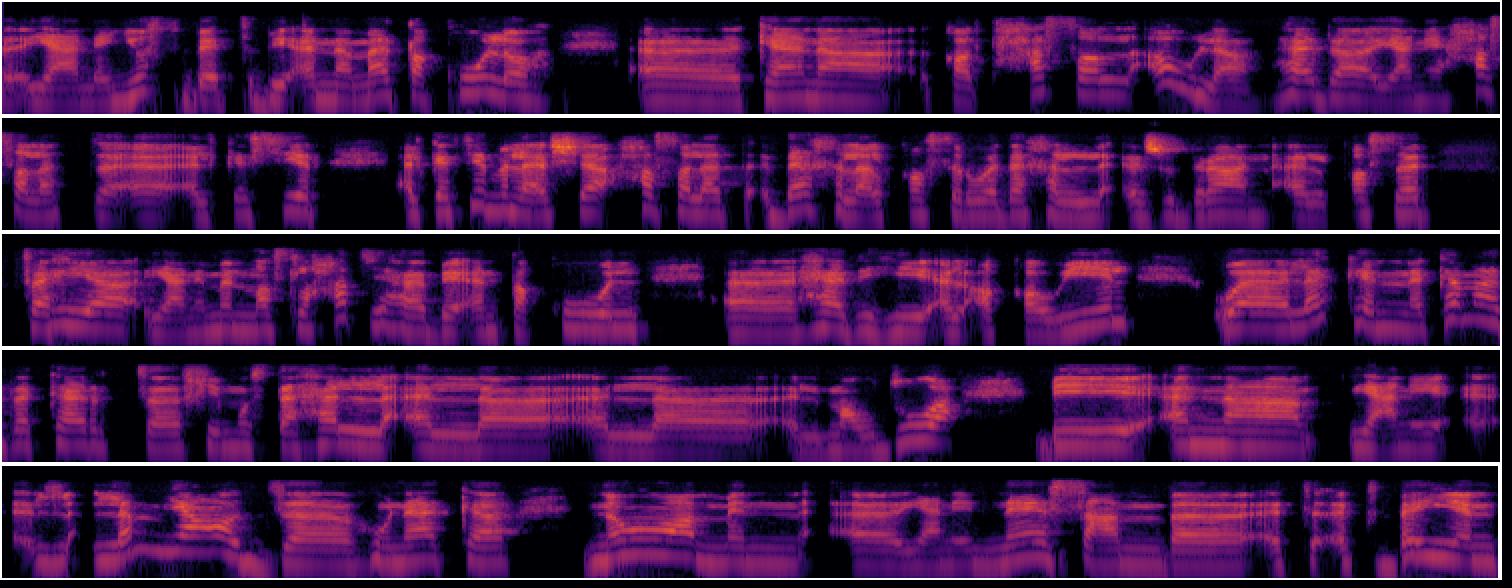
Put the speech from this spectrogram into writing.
يعني يثبت بأن ما تقوله كان قد حصل أو لا. هذا يعني حصلت الكثير الكثير من الأشياء حصلت داخل القصر وداخل جدران القصر فهي يعني من مصلحتها بأن تقول آه هذه الأقاويل. ولكن كما ذكرت في مستهل الموضوع بأن يعني لم يعد هناك نوع من آه يعني الناس عم تبين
